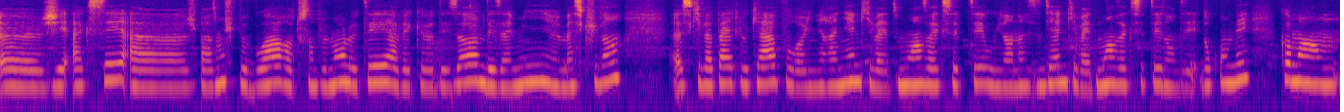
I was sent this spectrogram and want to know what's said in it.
euh, j'ai accès à, je, par exemple, je peux boire tout simplement le thé avec euh, des hommes, des amis euh, masculins, ce qui va pas être le cas pour une iranienne qui va être moins acceptée ou une indienne qui va être moins acceptée dans des. Donc on est comme un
